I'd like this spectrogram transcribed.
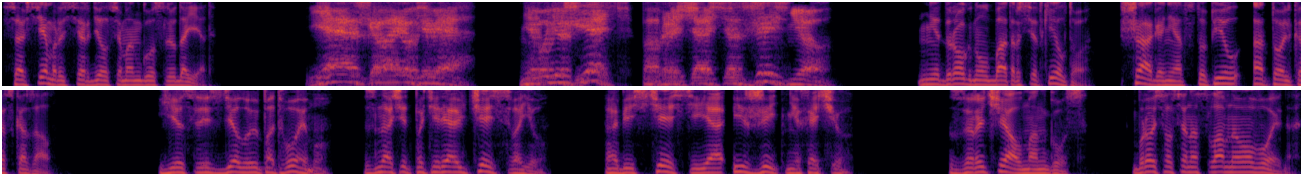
Совсем рассердился мангус-людоед. «Ешь, говорю тебе! Не будешь есть, попрощайся с жизнью!» Не дрогнул Баттер Ситкилту, шага не отступил, а только сказал. «Если сделаю по-твоему, значит, потеряю честь свою. А без чести я и жить не хочу». Зарычал мангус. Бросился на славного воина.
